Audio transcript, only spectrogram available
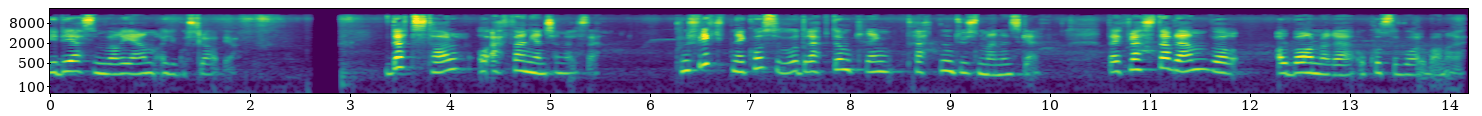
i det som var igjen av Jugoslavia. Dødstall og FN-gjenkjennelse. Konflikten i Kosovo drepte omkring 13 000 mennesker. De fleste av dem var albanere og kosovo-albanere.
